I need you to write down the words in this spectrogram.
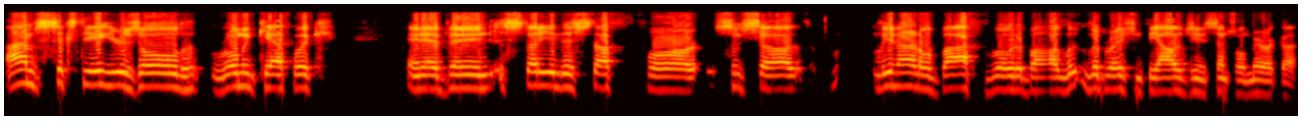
I'm 68 years old, Roman Catholic, and have been studying this stuff for since uh, Leonardo Boff wrote about liberation theology in Central America.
